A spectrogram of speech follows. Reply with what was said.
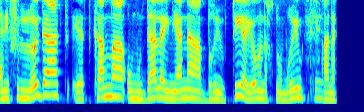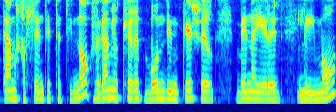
אני אפילו לא יודעת עד כמה הוא מודע לעניין הבריאותי. היום אנחנו אומרים, כן. ההנקה מחסנת את התינוק וגם יוצרת בונדין קשר בין הילד לאימו.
